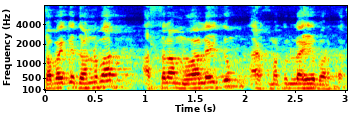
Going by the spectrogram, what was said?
সবাইকে ধন্যবাদ। আসসালামু আলাইকুম রহমতুল্লাহি বরকাত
